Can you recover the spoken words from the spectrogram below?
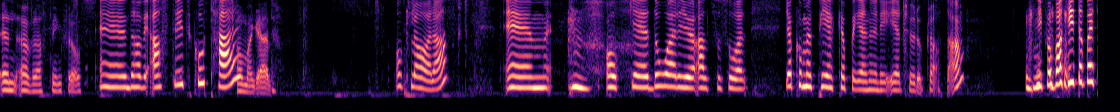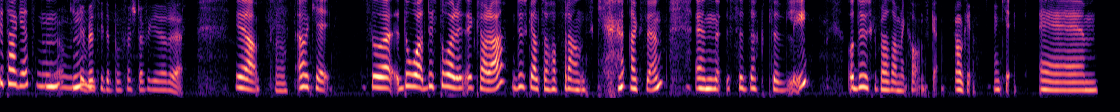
en överraskning för oss. Eh, då har vi Astrids kort här Oh my god. och Klaras. Ehm, och eh, då är det ju alltså så att jag kommer peka på er när det är er tur att prata. Ni får bara titta på ett i taget. Mm, Ska mm. jag titta på första fick jag göra det? Ja, Ja. okej. Så då, det står, eh, Klara, du ska alltså ha fransk accent, en seductively, och du ska prata amerikanska. Okej. Okej. Ehm,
